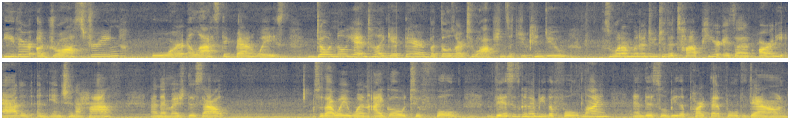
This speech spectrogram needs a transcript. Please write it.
either a drawstring or elastic band waist. Don't know yet until I get there, but those are two options that you can do. So what I'm gonna do to the top here is I've already added an inch and a half and I measured this out. So that way when I go to fold, this is gonna be the fold line and this will be the part that folds down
